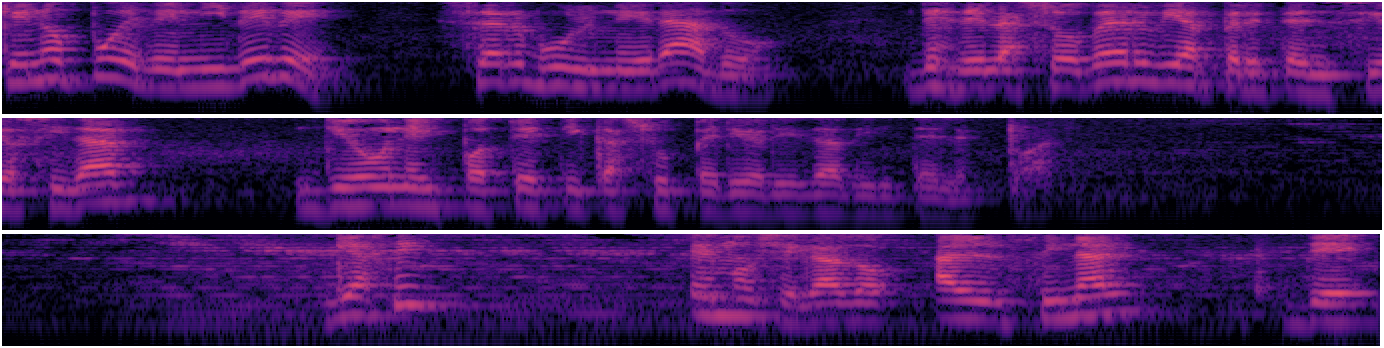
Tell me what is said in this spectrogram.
que no puede ni debe ser vulnerado desde la soberbia pretenciosidad de una hipotética superioridad intelectual. Y así hemos llegado al final de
